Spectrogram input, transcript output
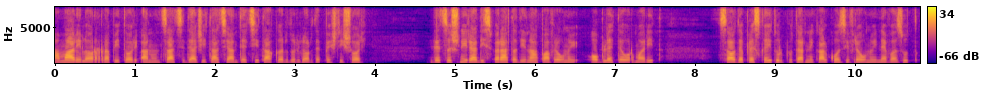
a marilor răpitori anunțați de agitația întețită a cărdurilor de peștișori, de țâșnirea disperată din apa vreunui oblete urmărit sau de plescăitul puternic al cozii vreunui nevăzut,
